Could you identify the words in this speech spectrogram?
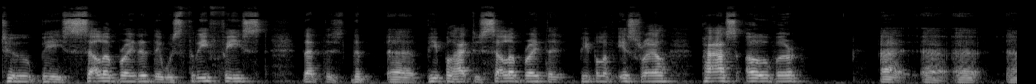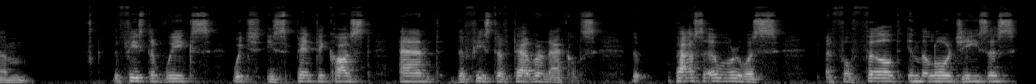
to be celebrated. There was three feasts that the, the uh, people had to celebrate. The people of Israel, Passover, uh, uh, uh um, the Feast of Weeks, which is Pentecost, and the Feast of Tabernacles. The Passover was uh, fulfilled in the Lord Jesus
